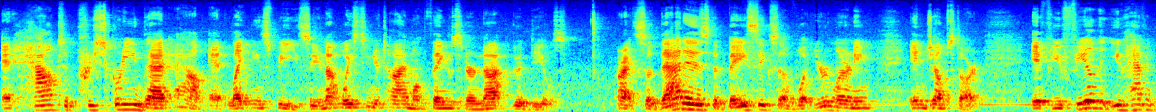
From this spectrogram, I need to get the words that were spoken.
and how to pre-screen that out at lightning speed so you're not wasting your time on things that are not good deals. Alright, so that is the basics of what you're learning in Jumpstart. If you feel that you haven't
